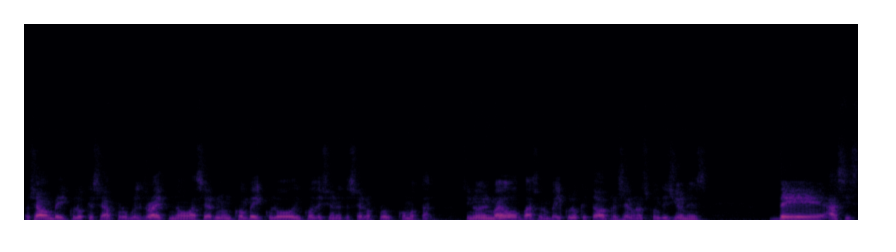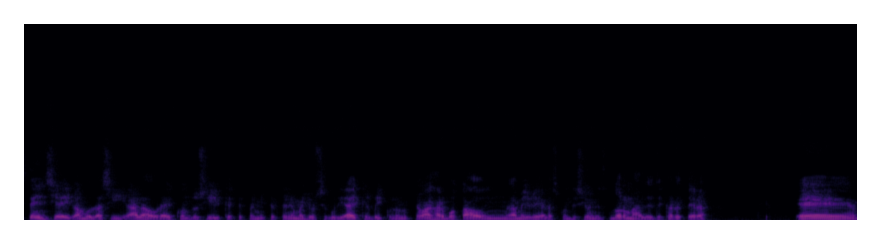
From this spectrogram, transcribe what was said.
O sea, un vehículo que sea four-wheel drive no va a ser nunca un vehículo en condiciones de ser off-road como tal, sino de nuevo va a ser un vehículo que te va a ofrecer unas condiciones de asistencia, digámoslo así, a la hora de conducir que te permite tener mayor seguridad y que el vehículo no te va a dejar botado en la mayoría de las condiciones normales de carretera. Eh,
